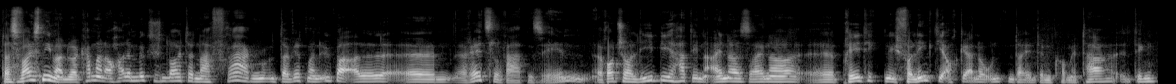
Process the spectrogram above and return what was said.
Das weiß niemand. Da kann man auch alle möglichen Leute nachfragen und da wird man überall äh, Rätselraten sehen. Roger Libby hat in einer seiner äh, Predigten, ich verlinke die auch gerne unten da in dem Kommentar-Ding,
